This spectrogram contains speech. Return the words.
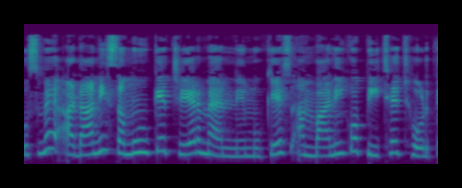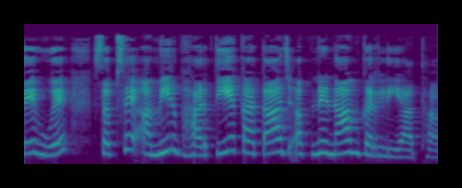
उसमें अडानी समूह के चेयरमैन ने मुकेश अंबानी को पीछे छोड़ते हुए सबसे अमीर भारतीय का ताज अपने नाम कर लिया था।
